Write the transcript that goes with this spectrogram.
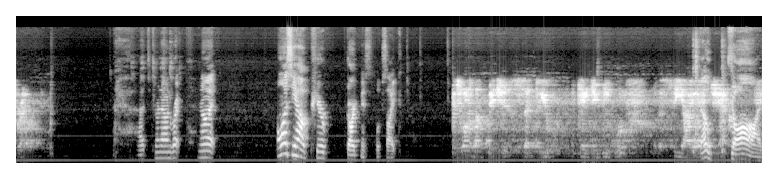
friend. I have to turn down right. You know what? I want to see how pure darkness looks like. To God.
